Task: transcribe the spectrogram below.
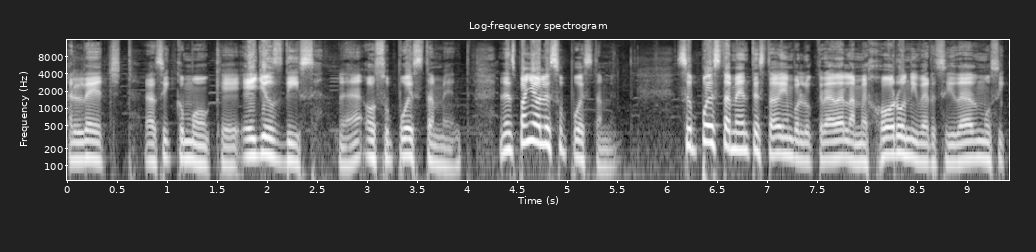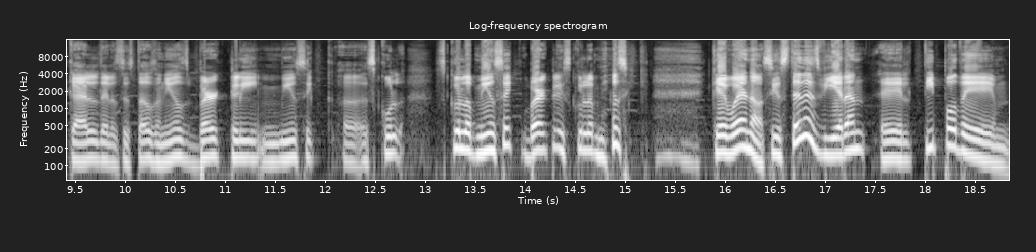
Alleged, así como que ellos dicen, ¿eh? o supuestamente. En español es supuestamente. Supuestamente estaba involucrada la mejor universidad musical de los Estados Unidos, Berkeley Music uh, School, School of Music, Berkeley School of Music que bueno, si ustedes vieran el tipo de...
